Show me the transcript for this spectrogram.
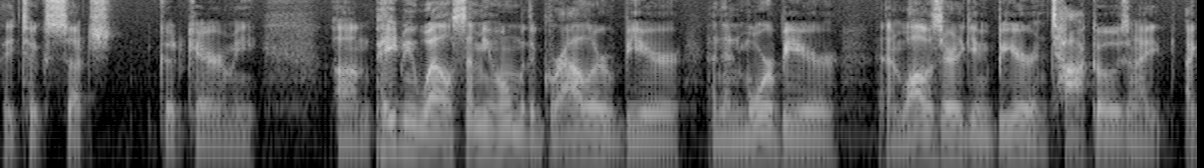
they took such good care of me. Um, paid me well, sent me home with a growler of beer, and then more beer. And while I was there, they gave me beer and tacos, and I, I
